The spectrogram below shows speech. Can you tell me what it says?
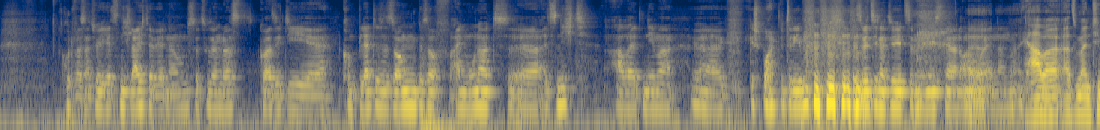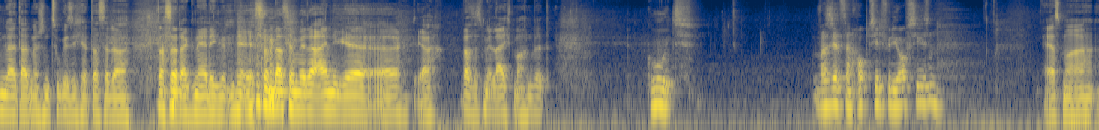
Gut, was natürlich jetzt nicht leichter wird. Ne? Man muss dazu sagen, du hast quasi die äh, komplette Saison bis auf einen Monat äh, als Nicht-Arbeitnehmer äh, Sport betrieben. Das wird sich natürlich jetzt im nächsten Jahr auch nochmal ändern. Ne? Ja, aber also mein Teamleiter hat mir schon zugesichert, dass er da, dass er da gnädig mit mir ist und dass er mir da einige, äh, ja, was es mir leicht machen wird. Gut. Was ist jetzt dein Hauptziel für die Offseason? Erstmal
